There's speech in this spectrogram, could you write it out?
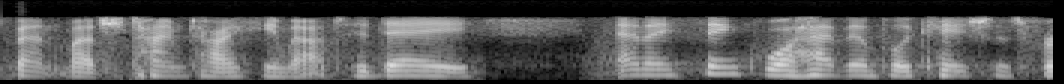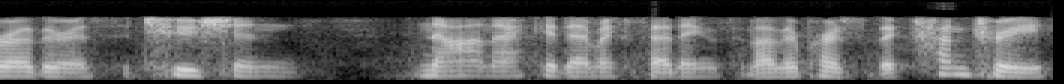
spent much time talking about today, and I think will have implications for other institutions, non academic settings, in other parts of the country,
